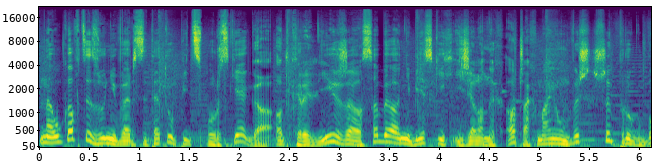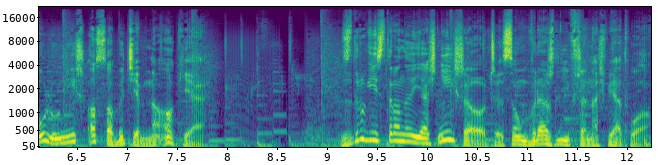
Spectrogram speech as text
Naukowcy z Uniwersytetu Pittsburghiego odkryli, że osoby o niebieskich i zielonych oczach mają wyższy próg bólu niż osoby ciemnookie. Z drugiej strony jaśniejsze oczy są wrażliwsze na światło.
